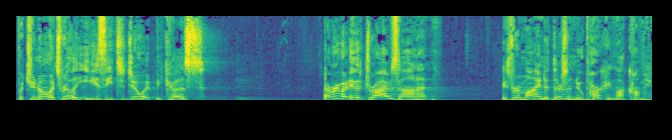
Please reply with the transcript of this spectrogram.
But you know, it's really easy to do it because everybody that drives on it is reminded there's a new parking lot coming.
